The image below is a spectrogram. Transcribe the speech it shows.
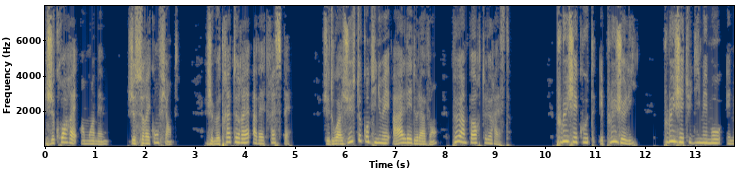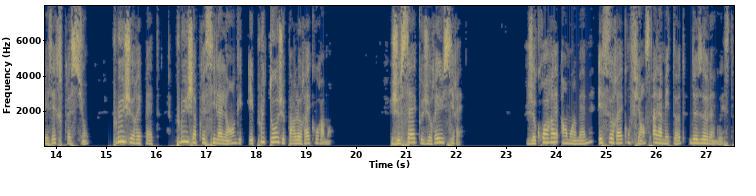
Je croirai en moi-même. Je serai confiante. Je me traiterai avec respect. Je dois juste continuer à aller de l'avant, peu importe le reste. Plus j'écoute et plus je lis, plus j'étudie mes mots et mes expressions, plus je répète, plus j'apprécie la langue et plus tôt je parlerai couramment. Je sais que je réussirai. Je croirai en moi-même et ferai confiance à la méthode de The Linguist.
